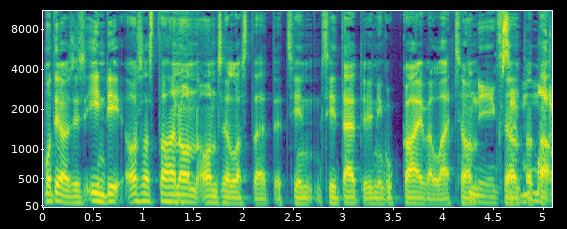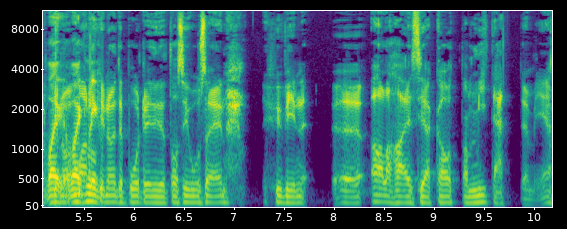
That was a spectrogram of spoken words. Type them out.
Mutta joo, siis indie-osastohan on, on sellaista, että, että siinä, siinä täytyy niinku kaivella, että se on, niin, se on se tota, markkino, vaikka, vaikka niinku, markkinointibudjetit on tosi usein hyvin ö, alhaisia kautta mitättömiä.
